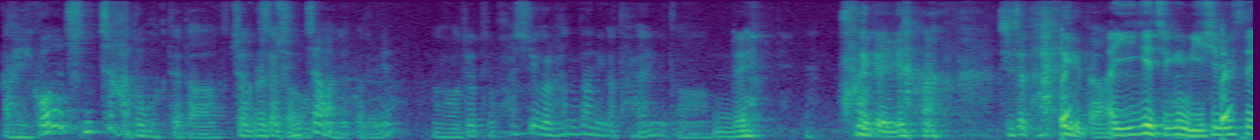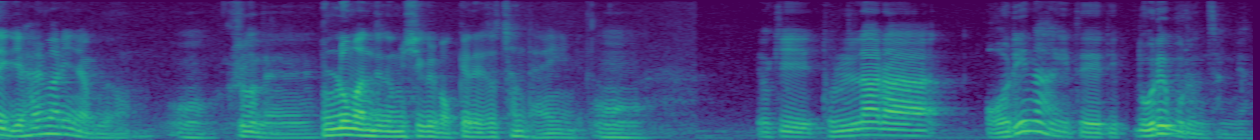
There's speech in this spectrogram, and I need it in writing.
아 이거는 진짜 아동학대다. 저는 그래서 그렇죠. 진짜 많이 했거든요. 어, 어쨌든 화식을 한다니까 다행이다. 근데 그러니까 이게 진짜 다행이다. 아, 이게 지금 21세기 할 말이냐고요. 어 그러네. 불로 만든 음식을 먹게 돼서 참 다행입니다. 어 여기 돌나라 어린 아이들이 노래 부르는 장면.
